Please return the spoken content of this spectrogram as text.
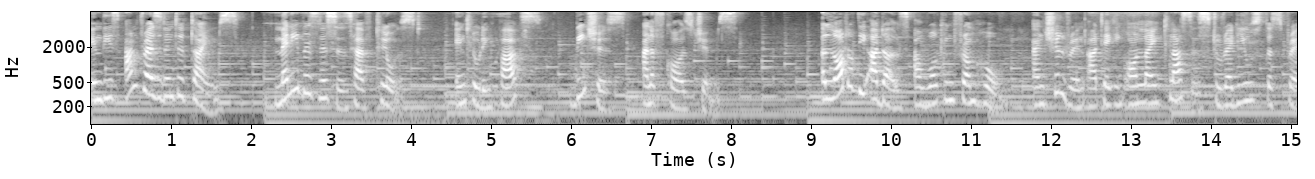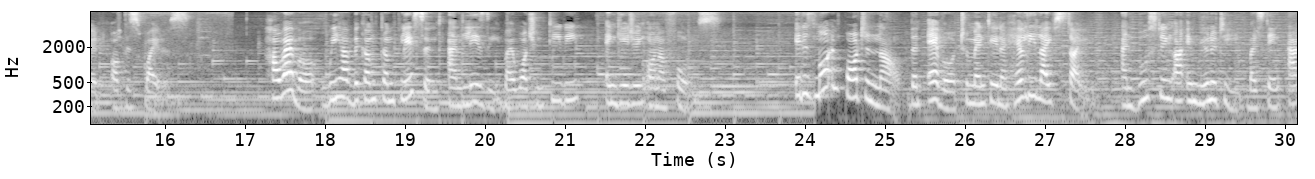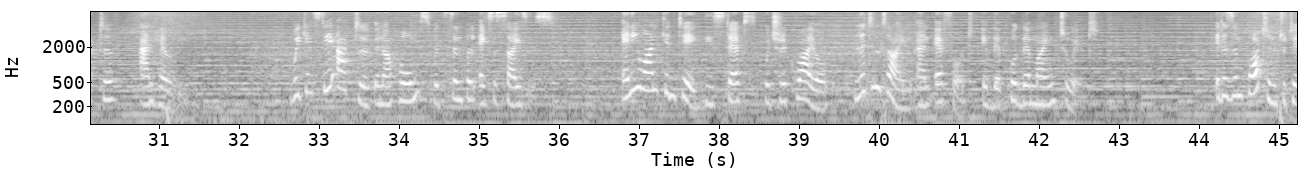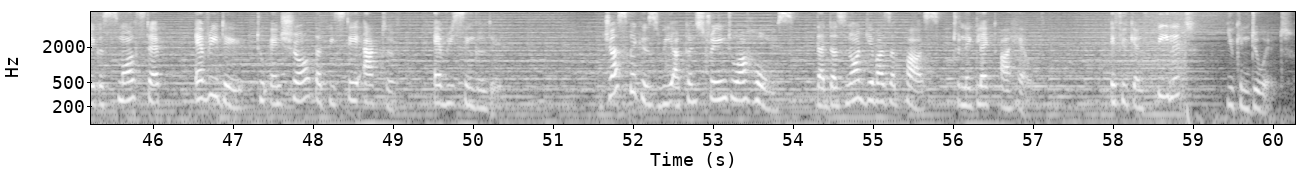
In these unprecedented times, many businesses have closed, including parks, beaches, and of course, gyms. A lot of the adults are working from home, and children are taking online classes to reduce the spread of this virus. However, we have become complacent and lazy by watching TV, engaging on our phones. It is more important now than ever to maintain a healthy lifestyle and boosting our immunity by staying active and healthy. We can stay active in our homes with simple exercises. Anyone can take these steps which require little time and effort if they put their mind to it. It is important to take a small step every day to ensure that we stay active every single day. Just because we are constrained to our homes, that does not give us a pass to neglect our health. If you can feel it, you can do it.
